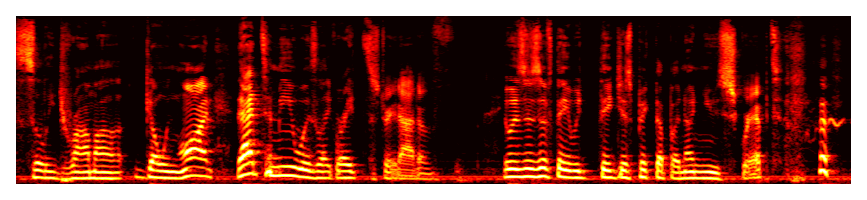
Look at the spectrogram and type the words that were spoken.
silly drama going on. That to me was like right straight out of. It was as if they would they just picked up an unused script.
